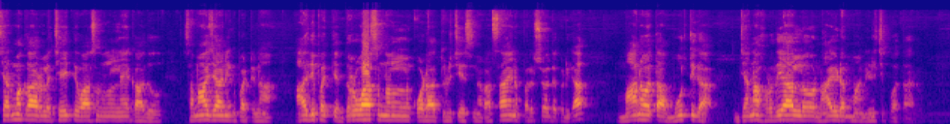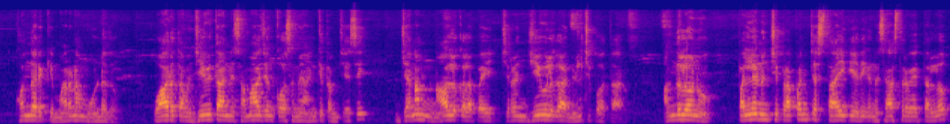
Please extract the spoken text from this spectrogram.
చర్మకారుల చేతి వాసనలనే కాదు సమాజానికి పట్టిన ఆధిపత్య దుర్వాసనలను కూడా తుడిచేసిన రసాయన పరిశోధకుడిగా మానవతా మూర్తిగా జన హృదయాల్లో నాయుడమ్మ నిలిచిపోతారు. కొందరికి మరణం ఉండదు. వారు తమ జీవితాన్ని సమాజం కోసమే అంకితం చేసి జనం నాలుకలపై చిరంజీవులుగా నిలిచిపోతారు. అందులోనూ పల్లె నుంచి ప్రపంచ స్థాయికి ఎదిగిన శాస్త్రవేత్తల్లో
